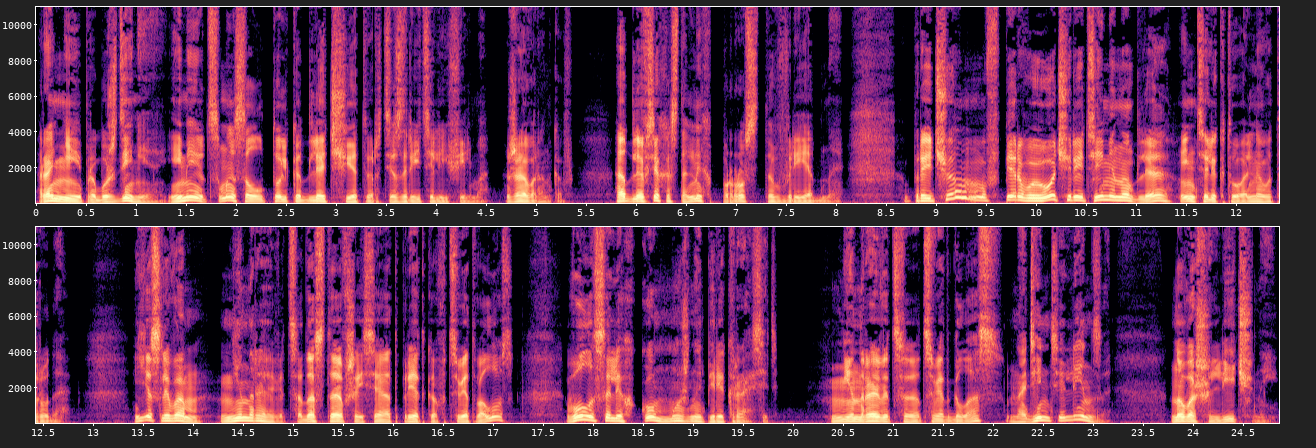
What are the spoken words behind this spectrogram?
Ранние пробуждения имеют смысл только для четверти зрителей фильма Жаворонков, а для всех остальных просто вредны. Причем в первую очередь именно для интеллектуального труда. Если вам не нравится доставшийся от предков цвет волос, волосы легко можно перекрасить. Не нравится цвет глаз наденьте линзы. Но ваш личный,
